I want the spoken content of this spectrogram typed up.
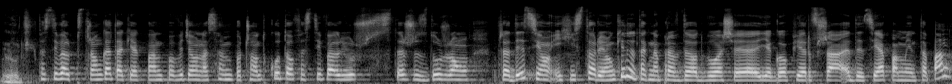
ludzi. Festiwal Pstrąga, tak jak Pan powiedział na samym początku, to festiwal już z, też z dużą tradycją i historią. Kiedy tak naprawdę odbyła się jego pierwsza edycja, pamięta Pan?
